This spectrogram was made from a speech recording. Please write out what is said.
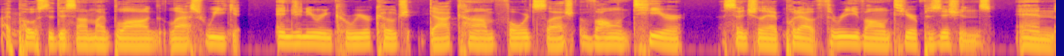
I posted this on my blog last week at engineeringcareercoach.com forward slash volunteer. Essentially, I put out three volunteer positions and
